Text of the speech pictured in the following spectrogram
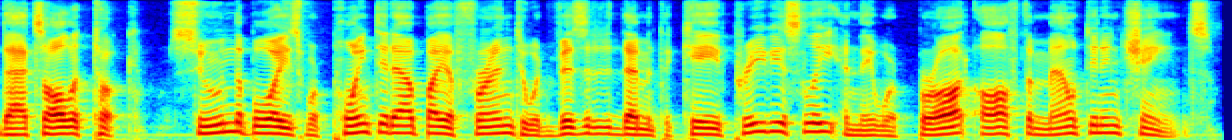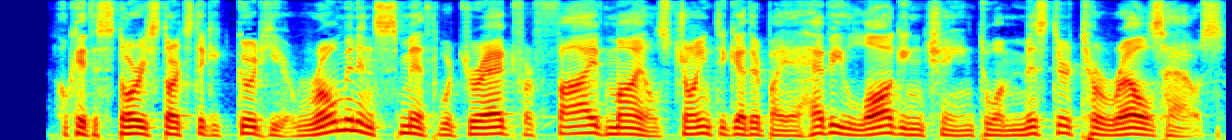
That's all it took. Soon the boys were pointed out by a friend who had visited them at the cave previously, and they were brought off the mountain in chains. Okay, the story starts to get good here. Roman and Smith were dragged for five miles, joined together by a heavy logging chain to a Mr. Terrell's house.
